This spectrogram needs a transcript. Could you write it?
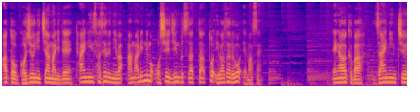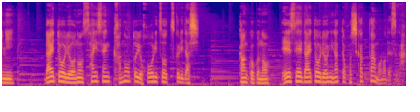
あと50日余りで退任させるにはあまりにも惜しい人物だったと言わざるを得ません。願わくば在任中に大統領の再選可能という法律を作り出し、韓国の衛星大統領になってほしかったものですが、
